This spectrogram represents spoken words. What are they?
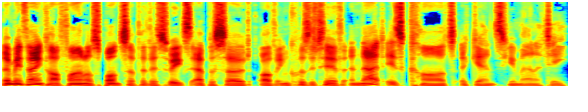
Let me thank our final sponsor for this week's episode of Inquisitive, and that is Cards Against Humanity.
